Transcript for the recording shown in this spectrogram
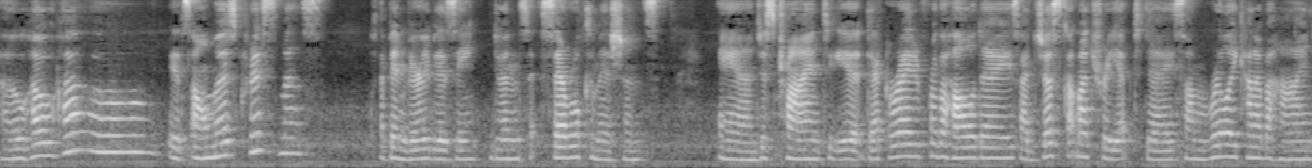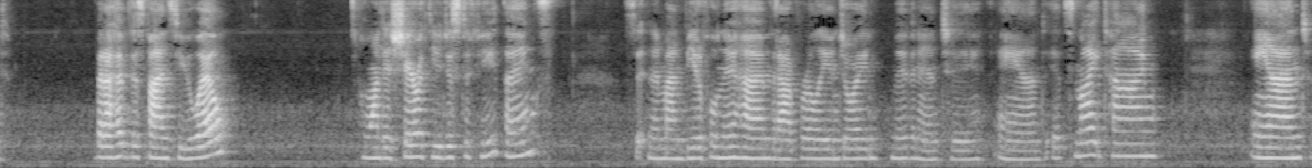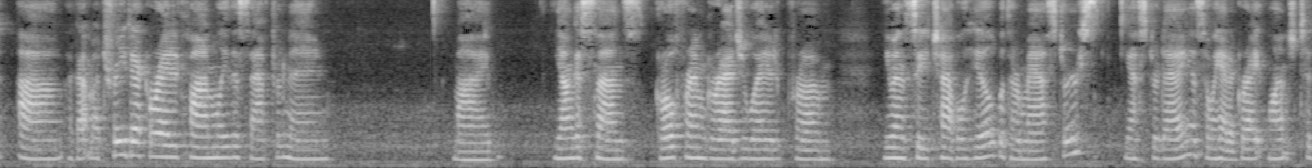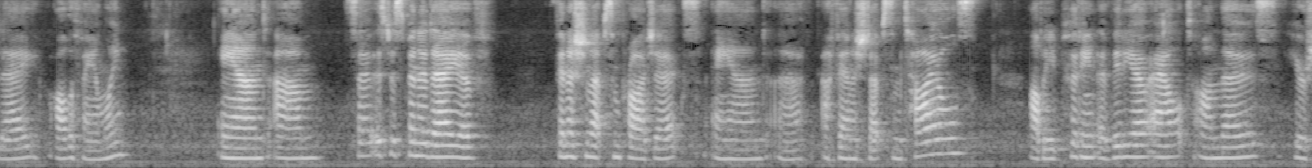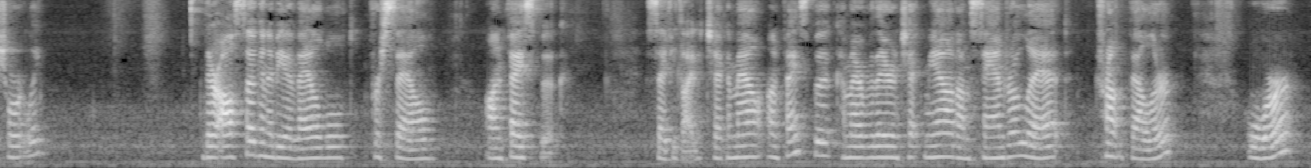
Ho, ho, ho. It's almost Christmas. I've been very busy doing several commissions and just trying to get decorated for the holidays. I just got my tree up today, so I'm really kind of behind. But I hope this finds you well. I wanted to share with you just a few things. Sitting in my beautiful new home that I've really enjoyed moving into. And it's nighttime. And um, I got my tree decorated finally this afternoon. My youngest son's girlfriend graduated from UNC Chapel Hill with her master's yesterday. And so we had a great lunch today, all the family. And um, so it's just been a day of finishing up some projects and uh, I finished up some tiles. I'll be putting a video out on those here shortly. They're also going to be available for sale on Facebook. So if you'd like to check them out on Facebook, come over there and check me out. I'm Sandra Lett Trunkfeller. Or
